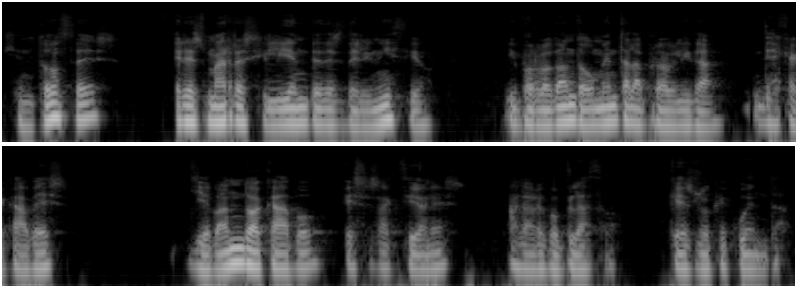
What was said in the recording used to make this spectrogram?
Y entonces eres más resiliente desde el inicio y por lo tanto aumenta la probabilidad de que acabes llevando a cabo esas acciones a largo plazo, que es lo que cuenta.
